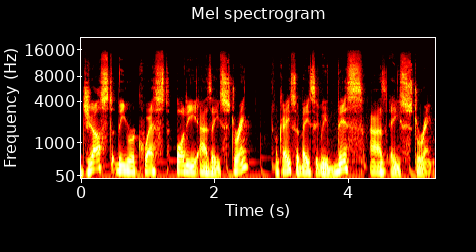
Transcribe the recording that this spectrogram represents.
just the request body as a string. Okay, so basically this as a string.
